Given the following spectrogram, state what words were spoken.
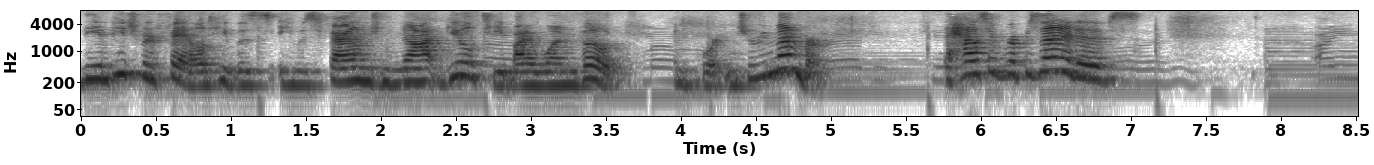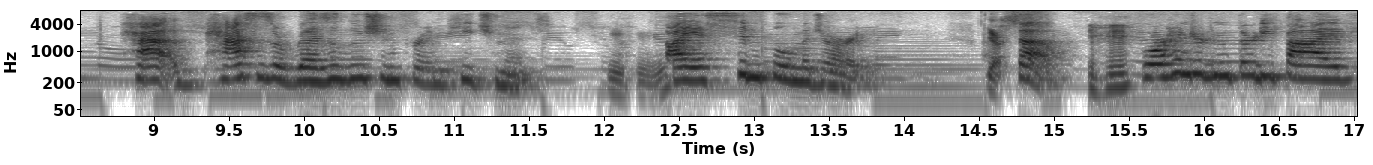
the impeachment failed. He was, he was found not guilty by one vote. Important to remember. The House of Representatives ha- passes a resolution for impeachment Mhm. by a simple majority. Yes. So Mhm. 435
